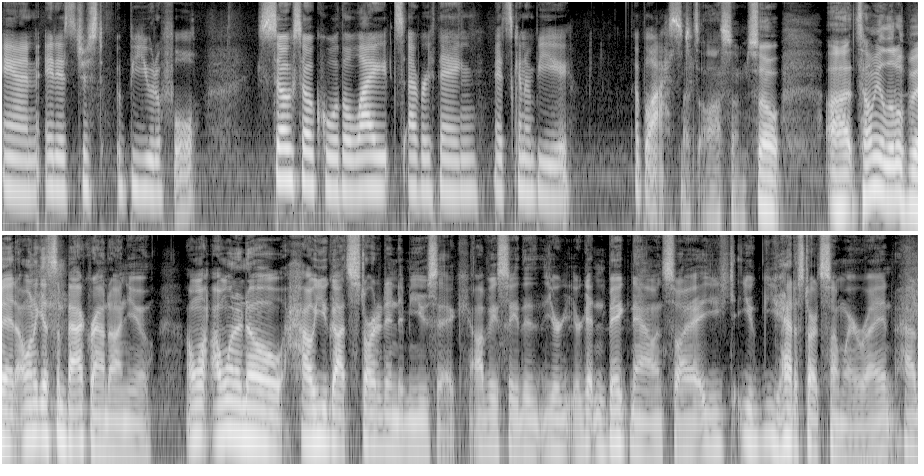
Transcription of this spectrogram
And it is just beautiful. So, so cool. The lights, everything. It's going to be a blast. That's awesome. So, uh, tell me a little bit. I want to get some background on you. I want I want to know how you got started into music. Obviously, the, you're you're getting big now, and so I, you, you you had to start somewhere, right? How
